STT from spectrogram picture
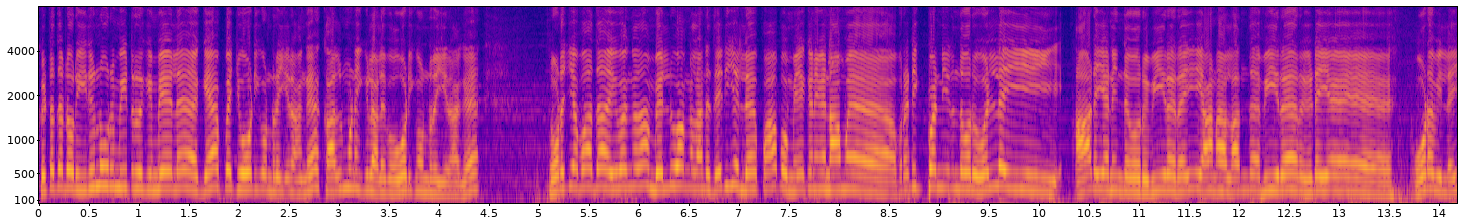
கிட்டத்தட்ட ஒரு இருநூறு மீட்டருக்கு மேலே கேப் வச்சு ஓடிக்கொண்டிருக்கிறாங்க. கல்முனைக்குள்ள அளவு ஓடிக்கொண்டிருக்கிறாங்க. தொடர்ச்சியாக பார்த்தா இவங்க தான் வெல்லுவாங்களான்னு தெரியல. பார்ப்போம். ஏற்கனவே நாம் ப்ரெடிக்ட் பண்ணியிருந்த ஒரு வெள்ளை ஆடை அணிந்த ஒரு வீரரை ஆனால் அந்த வீரர் இடையே ஓடவில்லை.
